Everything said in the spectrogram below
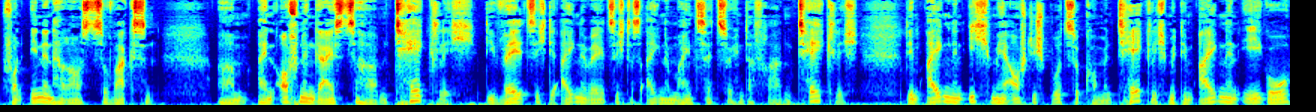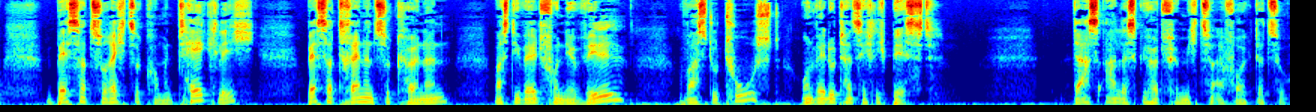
von innen heraus zu wachsen ähm, einen offenen Geist zu haben, täglich die Welt sich, die eigene Welt sich, das eigene Mindset zu hinterfragen, täglich dem eigenen Ich mehr auf die Spur zu kommen, täglich mit dem eigenen Ego besser zurechtzukommen, täglich besser trennen zu können, was die Welt von dir will, was du tust und wer du tatsächlich bist. Das alles gehört für mich zur Erfolg dazu.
